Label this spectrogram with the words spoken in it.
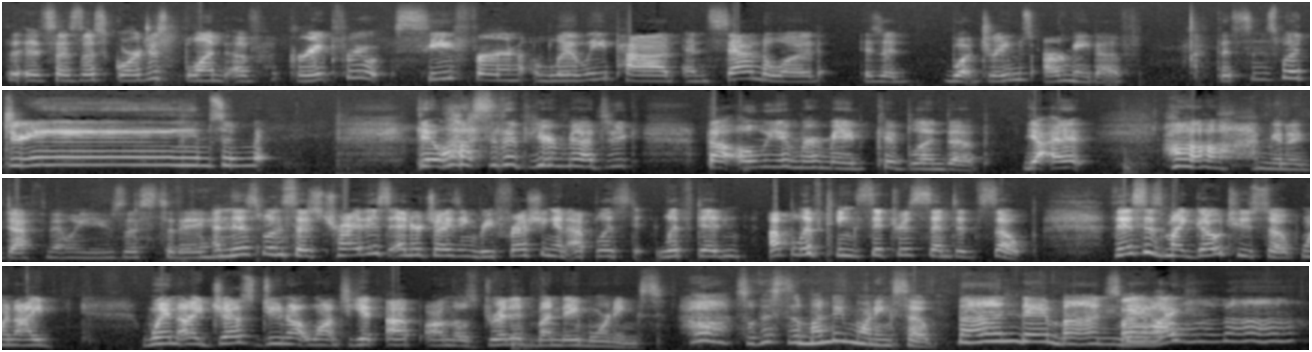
It says this gorgeous blend of grapefruit, sea fern, lily pad, and sandalwood is a what dreams are made of. This is what dreams are. Get lost in the pure magic that only a mermaid could blend up. Yeah, it. I'm gonna definitely use this today. And this one says, "Try this energizing, refreshing, and uplifting, uplifting citrus scented soap. This is my go-to soap when I." When I just do not want to get up on those dreaded Monday mornings. so this is a Monday morning soap. Monday, Monday. I like- la.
